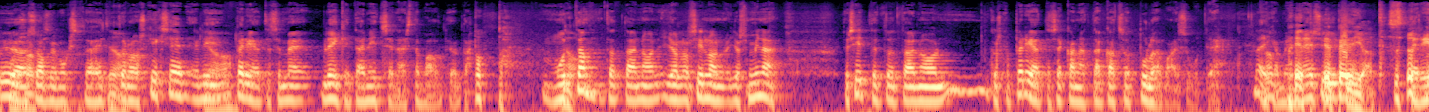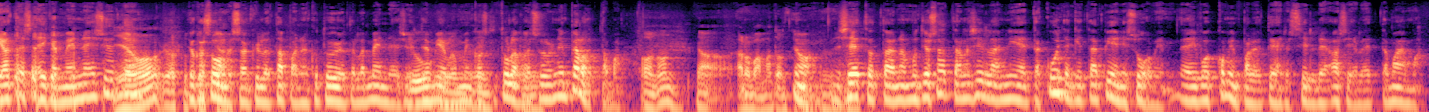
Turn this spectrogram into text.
YA-sopimuksesta heitetty roskikseen, eli Joo. periaatteessa me leikitään itsenäistä valtiota. Totta. Mutta no. tota, no, jolloin silloin, jos minä ja sitten, tota, no, koska periaatteessa kannattaa katsoa tulevaisuuteen, eikä no, menneisyyteen. Periaatteessa. Periaatteessa, eikä menneisyyteen, Joo, joka Suomessa on kyllä tapana kun tuijotella menneisyyteen Juu, mieluummin, koska tulevaisuus on niin pelottava. On, on, ja arvaamaton. Joo, se, tota, no, mutta jos ajatellaan sillä niin, että kuitenkin tämä pieni Suomi ei voi kovin paljon tehdä sille asialle, että maailma,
